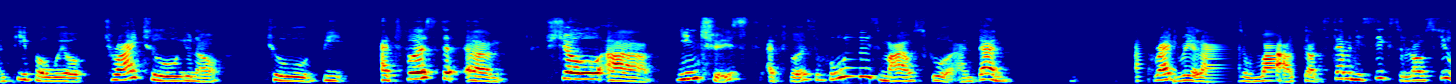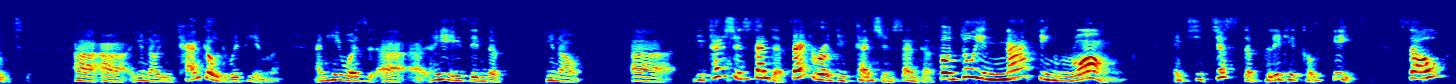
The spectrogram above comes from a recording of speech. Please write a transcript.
and people will try to, you know, to be at first um, show uh, interest at first who is Miles Guo? and then I gradually realized wow got 76 lawsuits uh, uh, you know entangled with him. And he was uh, uh, he is in the you know uh, detention center federal detention center for doing nothing wrong. It's just a political heat so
